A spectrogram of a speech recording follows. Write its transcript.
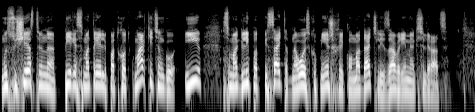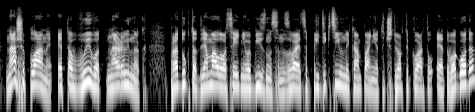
Мы существенно пересмотрели подход к маркетингу и смогли подписать одного из крупнейших рекламодателей за время акселерации. Наши планы — это вывод на рынок продукта для малого и среднего бизнеса, называется предиктивной компанией, это четвертый квартал этого года.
